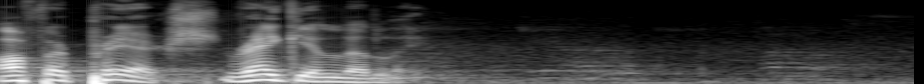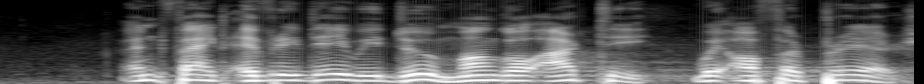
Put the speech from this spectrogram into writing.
offer prayers regularly. In fact, every day we do Mangal Arti, we offer prayers.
